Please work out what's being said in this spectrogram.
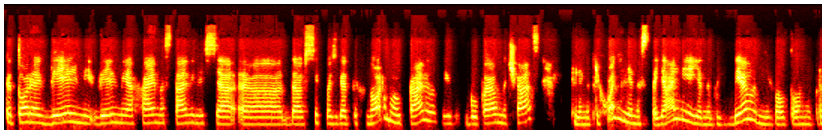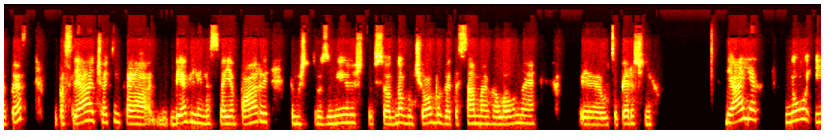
которые вельмі вельмі ахайна ставіліся э, да ўсіх вось гэтых нормаў правил быў пэўны час калі мы приходзілі на стаялі яны былі белым не гвалтоўны пратэст пасля чётенька беглі на свае пары тому что разумелі что все одно вучоба гэта самое галоўнае э, у цяперашніх реалиях. Ну і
